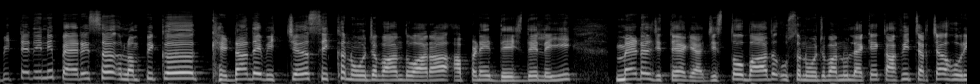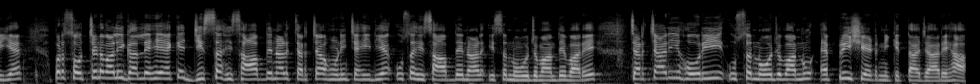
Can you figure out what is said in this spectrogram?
ਬੀਤੇ ਦਿਨੀ ਪੈਰਿਸ 올림픽 ਖੇਡਾਂ ਦੇ ਵਿੱਚ ਸਿੱਖ ਨੌਜਵਾਨ ਦੁਆਰਾ ਆਪਣੇ ਦੇਸ਼ ਦੇ ਲਈ ਮੈਡਲ ਜਿੱਤਿਆ ਗਿਆ, ਜਿਸ ਤੋਂ ਬਾਅਦ ਉਸ ਨੌਜਵਾਨ ਨੂੰ ਲੈ ਕੇ ਕਾਫੀ ਚਰਚਾ ਹੋ ਰਹੀ ਹੈ। ਪਰ ਸੋਚਣ ਵਾਲੀ ਗੱਲ ਇਹ ਹੈ ਕਿ ਜਿਸ ਹਿਸਾਬ ਦੇ ਨਾਲ ਚਰਚਾ ਹੋਣੀ ਚਾਹੀਦੀ ਹੈ, ਉਸ ਹਿਸਾਬ ਦੇ ਨਾਲ ਇਸ ਨੌਜਵਾਨ ਦੇ ਬਾਰੇ ਚਰਚਾ ਨਹੀਂ ਹੋ ਰਹੀ, ਉਸ ਨੌਜਵਾਨ ਨੂੰ ਐਪਰੀਸ਼ੀਏਟ ਨਹੀਂ ਕੀਤਾ ਜਾ ਰਿਹਾ।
